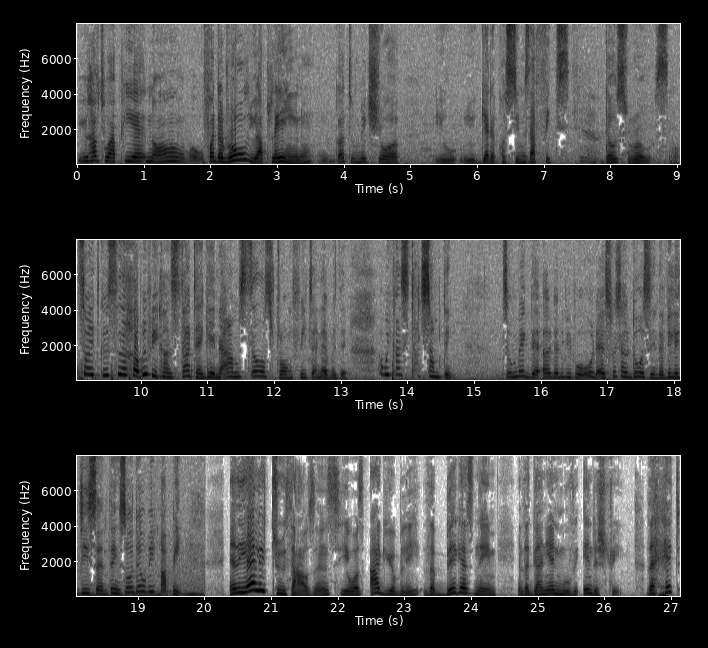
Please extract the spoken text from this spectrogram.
you have to appear, you know, for the role you are playing, you know, you got to make sure you you get the costumes that fit those roles. So it could still help if we can start again. I'm still strong feet and everything. We can start something to make the elderly people, old, especially those in the villages and things, so they'll be happy. In the early 2000s, he was arguably the biggest name in the Ghanaian movie industry. The hit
